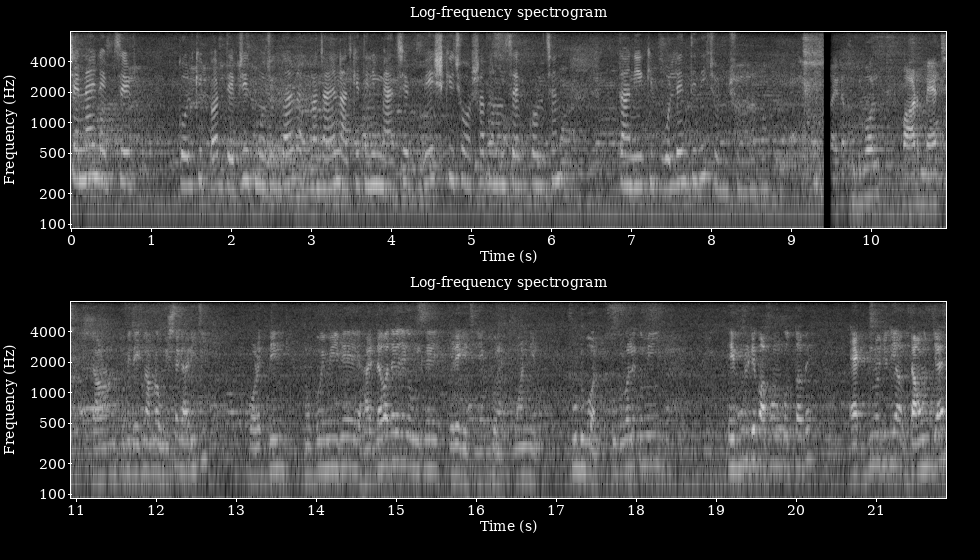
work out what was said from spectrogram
চেন্নাই এফসির গোলকিপার দেবজিৎ মজুমদার। আপনারা জানেন আজকে তিনি ম্যাচে বেশ কিছু অসাধারণ সেভ করেছেন। তা নিয়ে কি বললেন তিনি? চলুন শুনে নেব। এটা ফুটবল পার ম্যাচ কারণ তুমি দেখবে আমরা উড়িষ্যাকে হারিয়েছি, পরের দিন নব্বই মিনিটে হায়দ্রাবাদে থেকে উড়িষ্যা হেরে গেছি এক গোলে ওয়ান নিল ফুটবল, ফুটবলে তুমি এভরিডে পারফর্ম করতে হবে। একদিনও যদি ডাউন যায়,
